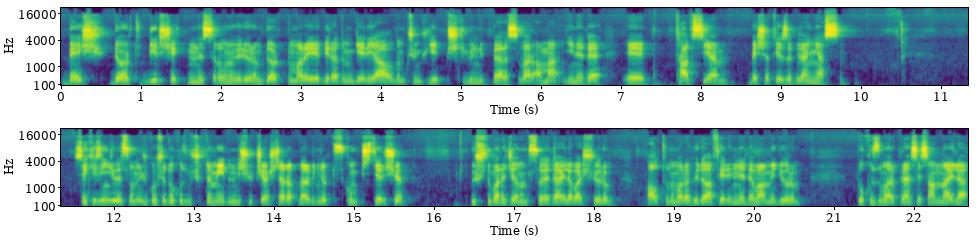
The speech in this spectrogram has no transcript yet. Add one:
5, 4, 1 şeklinde sıralama veriyorum. 4 numarayı bir adım geriye aldım. Çünkü 72 günlük bir arası var ama yine de e, tavsiyem 5 atı yazabilen yazsın. 8. ve sonuncu koşu 9.5'da Maiden dişi 3 yaşlı Araplar 1400 kum pist yarışı. 3 numara Canım Soyeda ile başlıyorum. 6 numara Hüdaferin ile devam ediyorum. 9 numara Prenses Anna ile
